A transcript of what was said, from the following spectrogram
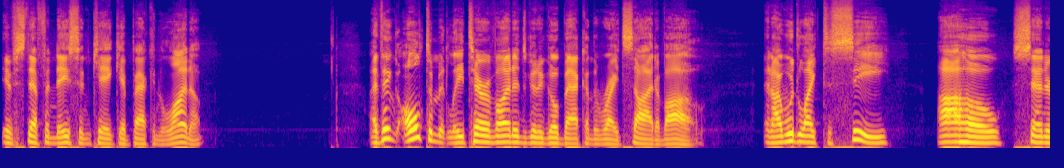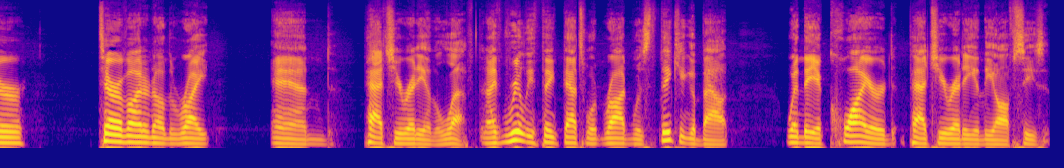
if Stefan Noesen can't get back in the lineup. I think ultimately Teravainen's going to go back on the right side of Aho. And I would like to see Aho, center, Teravainen on the right, and Pacioretty on the left. And I really think that's what Rod was thinking about when they acquired Pacioretty in the offseason,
